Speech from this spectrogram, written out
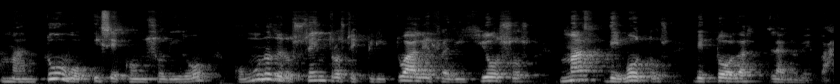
mantuvo y se consolidó como uno de los centros espirituales, religiosos más devotos de toda la Nueva España.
